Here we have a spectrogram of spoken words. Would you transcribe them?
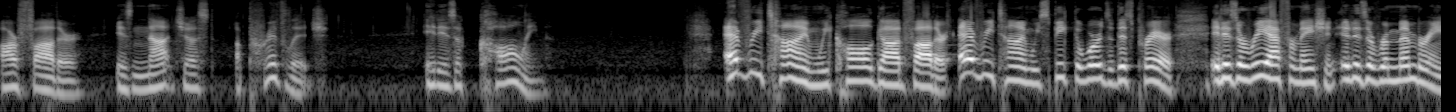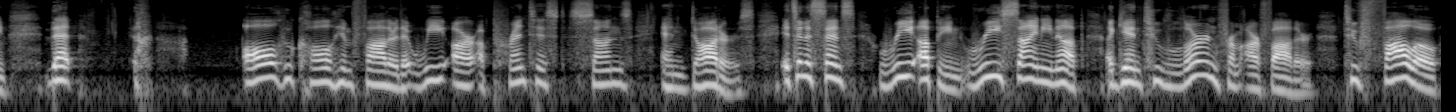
our father is not just a privilege, it is a calling. Every time we call God Father, every time we speak the words of this prayer, it is a reaffirmation, it is a remembering that all who call him Father, that we are apprenticed sons and daughters. It's, in a sense, re upping, re signing up again to learn from our Father, to follow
